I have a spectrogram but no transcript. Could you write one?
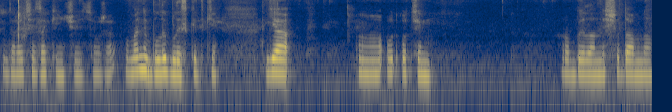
Це, до речі, закінчується вже. У мене були блискітки. Я е, от, оцим робила нещодавно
